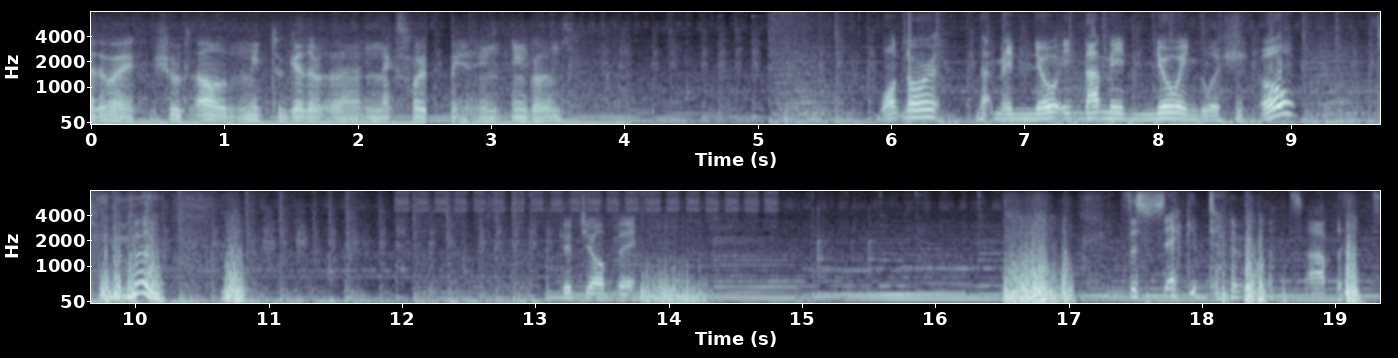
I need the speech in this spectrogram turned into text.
By the way, we should all meet together uh, next week in England. What, Nora? That made no. That made no English. Oh. Good job, there. It's the second time that's happened.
